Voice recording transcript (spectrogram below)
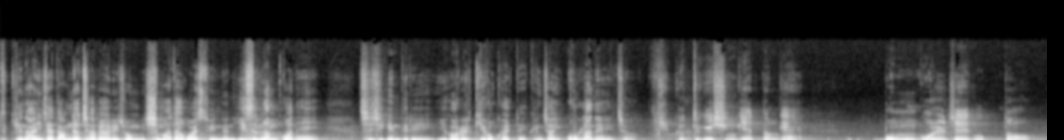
특히나 이제 남녀 차별이 좀 심하다고 할 수 있는 이슬람권의 지식인들이 이거를 기록할 때 굉장히 곤란해했죠. 그 되게 신기했던 게 몽골 제국도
